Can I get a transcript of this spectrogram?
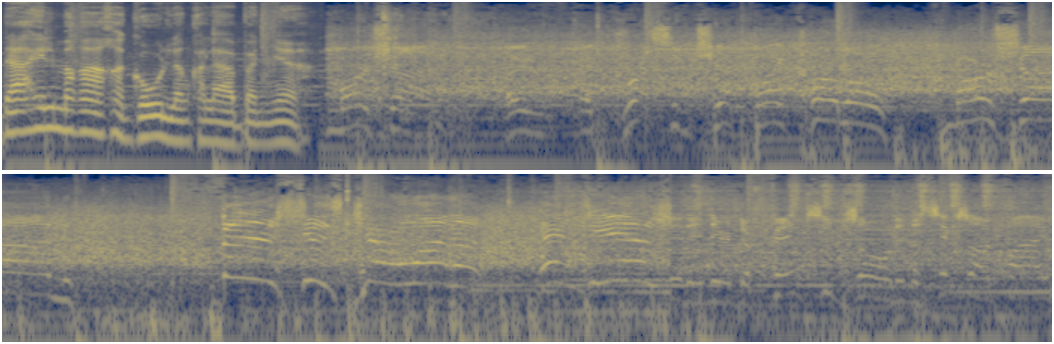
dahil makaka-goal ang kalaban niya. Marshawn, an aggressive check by Carlo. Marshawn finishes Carolina, and Diaz in their defensive zone in the six-on-five.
